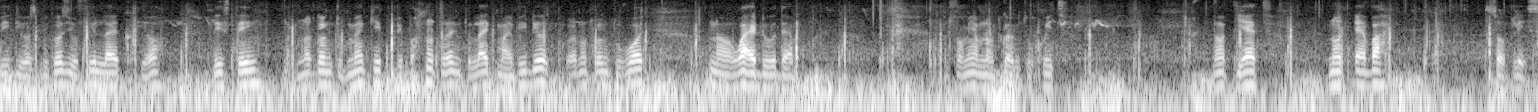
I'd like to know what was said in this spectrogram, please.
videos because you feel like yo this thing i'm not going to make it. People are not going to like my videos. People are not going to watch. No why do them? But for me i'm not going to quit. Not yet. Not ever. So please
